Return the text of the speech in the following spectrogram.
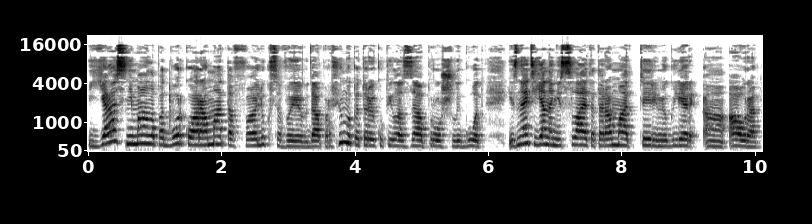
Я снимала подборку ароматов э, люксовые, да, парфюмы, которые я купила за прошлый год. И знаете, я нанесла этот аромат Терри Мюглер Аура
